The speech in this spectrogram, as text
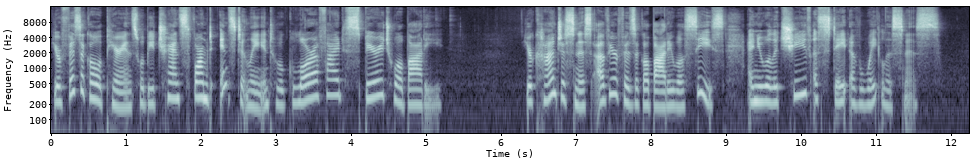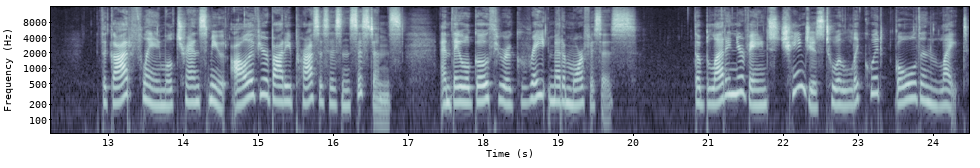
Your physical appearance will be transformed instantly into a glorified spiritual body. Your consciousness of your physical body will cease, and you will achieve a state of weightlessness. The God flame will transmute all of your body processes and systems, and they will go through a great metamorphosis the blood in your veins changes to a liquid golden light.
